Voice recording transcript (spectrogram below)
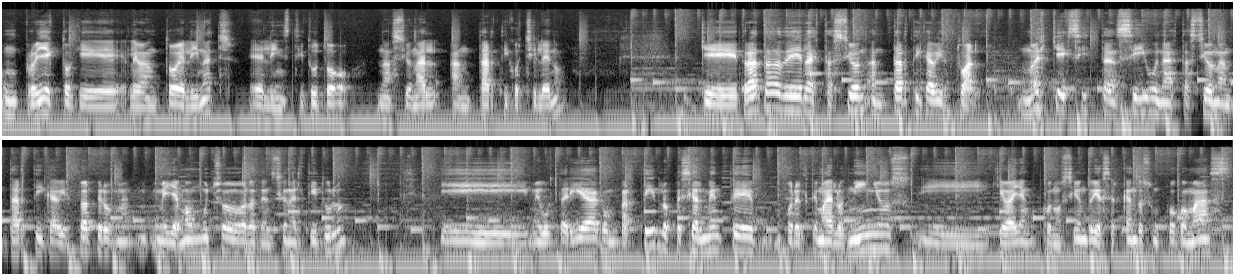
un proyecto que levantó el INACH, el Instituto Nacional Antártico Chileno, que trata de la Estación Antártica Virtual. No es que exista en sí una estación antártica virtual, pero me, me llamó mucho la atención el título y me gustaría compartirlo especialmente por el tema de los niños y que vayan conociendo y acercándose un poco más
